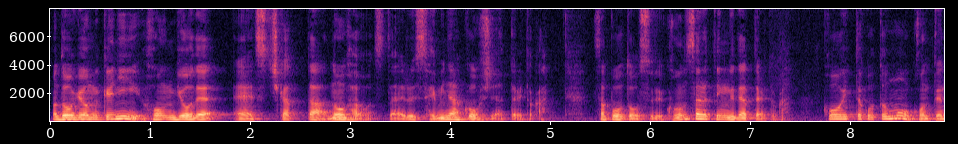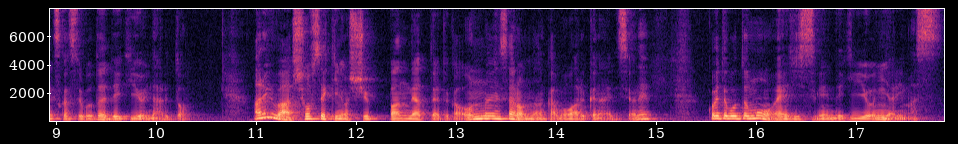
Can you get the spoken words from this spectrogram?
まあ、同業向けに本業で、培ったノウハウを伝えるセミナー講師であったりとか、サポートをするコンサルティングであったりとか、こういったこともコンテンツ化することができるようになると。あるいは書籍の出版であったりとか、オンラインサロンなんかも悪くないですよね。こういったことも実現できるようになります。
